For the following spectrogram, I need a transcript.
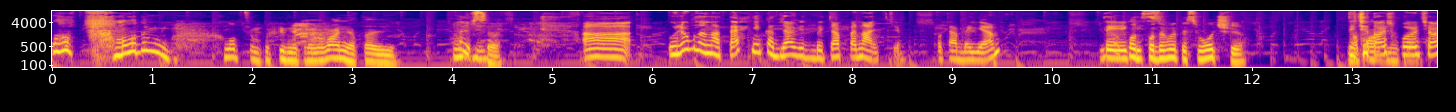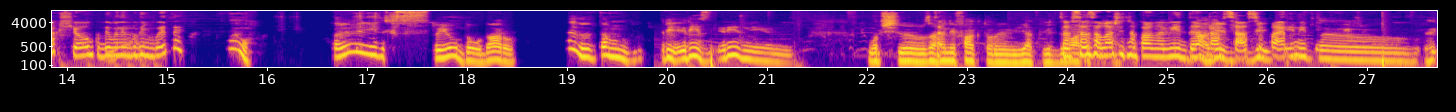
Ну, молодим хлопцям потрібне тренування та й, та й Мгм. все. А, улюблена техніка для відбиття пенальті у тебе є. Ти Ну, якісь- Подивитись в очі. Ти читаєш по очах, що куди вони будуть бити? Ну, я стою до удару. Е, Там різ, різні вообще, взагалі фактори, як Це все залежить, напевно, від Да, гравця, від, від, суперників. від, е,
